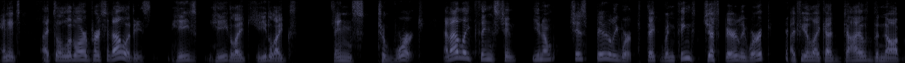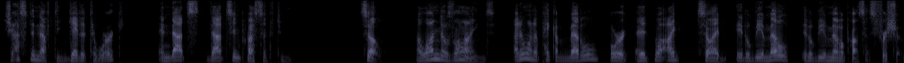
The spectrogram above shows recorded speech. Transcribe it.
and it's it's a little our personalities. He's he like he likes things to work, and I like things to you know just barely work. That when things just barely work, I feel like I've dialed the knob just enough to get it to work, and that's that's impressive to me. So along those lines, I don't want to pick a metal or it, well, I so I it'll be a metal it'll be a metal process for sure.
